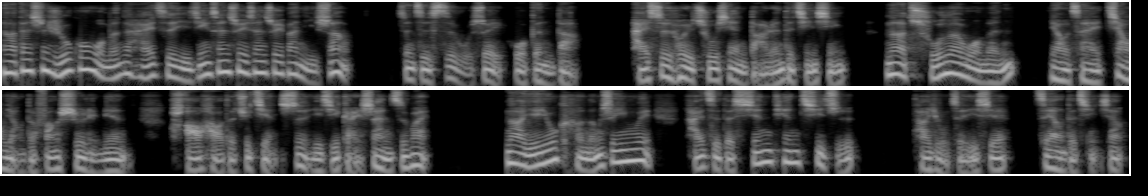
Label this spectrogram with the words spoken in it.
那但是如果我们的孩子已经三岁、三岁半以上，甚至四五岁或更大，还是会出现打人的情形，那除了我们要在教养的方式里面好好的去检视以及改善之外，那也有可能是因为孩子的先天气质，他有着一些这样的倾向。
